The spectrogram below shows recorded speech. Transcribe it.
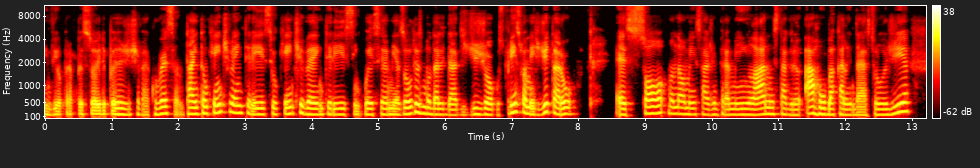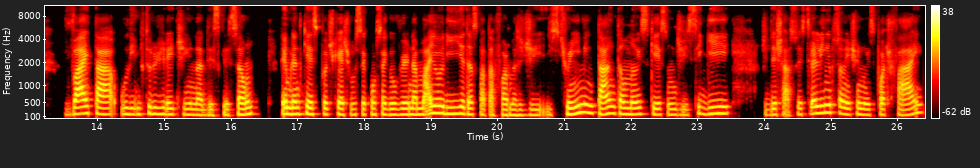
envio para a pessoa e depois a gente vai conversando, tá? Então, quem tiver interesse ou quem tiver interesse em conhecer as minhas outras modalidades de jogos, principalmente de tarô, é só mandar uma mensagem para mim lá no Instagram, arroba Astrologia. Vai estar tá o link tudo direitinho na descrição. Lembrando que esse podcast você consegue ouvir na maioria das plataformas de streaming, tá? Então não esqueçam de seguir, de deixar a sua estrelinha, principalmente no Spotify,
